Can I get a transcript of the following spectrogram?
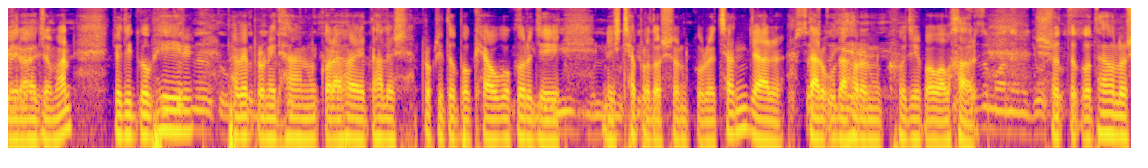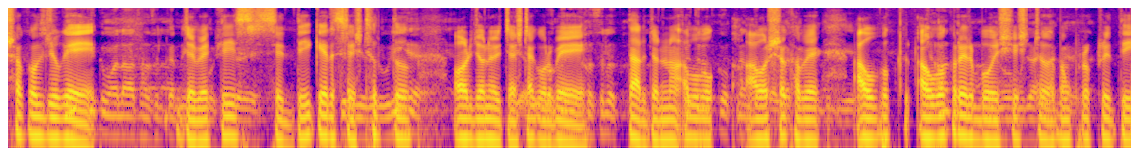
বিরাজমান। যদি গভীরভাবে প্রণিধান করা হয়, তাহলে প্রকৃতপক্ষে আবু বকর যে নিষ্ঠা প্রদর্শন করেছেন, যার তার উদাহরণ খুঁজে পাওয়া ভার। সত্য কথা হলো, সকল যুগে যে ব্যক্তি সিদ্দিকের শ্রেষ্ঠত্ব অর্জনের চেষ্টা করবে। তার জন্য আবশ্যক হবে। আবুবকরের বৈশিষ্ট্য এবং প্রকৃতি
